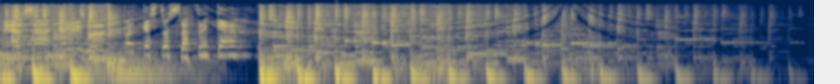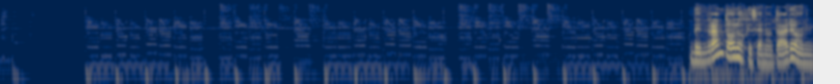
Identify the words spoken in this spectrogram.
Mira, sangre, porque esto es África. ¿Vendrán todos los que se anotaron?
